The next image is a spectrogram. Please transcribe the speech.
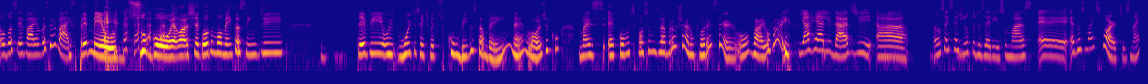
Ou você vai ou você vai. espremeu, sugou. Ela chegou no momento assim de. Teve muitos sentimentos sucumbidos também, né? Lógico. Mas é como se fosse um desabrochar, um florescer. Ou vai, ou vai. E a realidade, a, eu não sei se é justo dizer isso, mas é, é dos mais fortes, né?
